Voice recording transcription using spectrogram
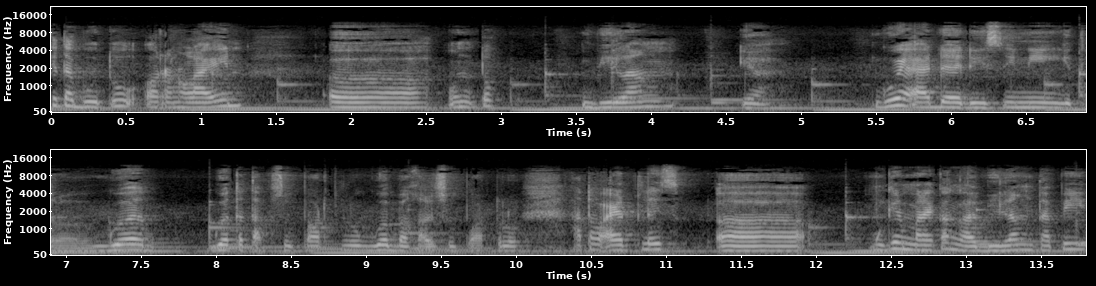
Kita butuh orang lain uh, untuk bilang ya gue ada di sini gitu loh. Gue gue tetap support lu gue bakal support lu. Atau at least uh, mungkin mereka nggak bilang tapi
